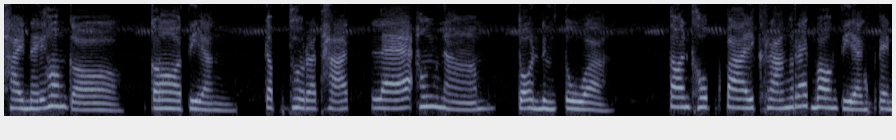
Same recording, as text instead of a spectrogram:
ภายในห้องกอ กอเตียง กับโทรทัศน์และห้องน้ำตัวหนึ่งตัว ตอนคบไปครั้งแรกมองเตียงเป็น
